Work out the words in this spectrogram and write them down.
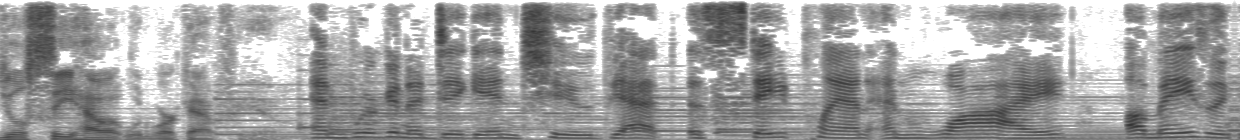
you'll see how it would work out for you. And we're going to dig into that estate plan and why amazing.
